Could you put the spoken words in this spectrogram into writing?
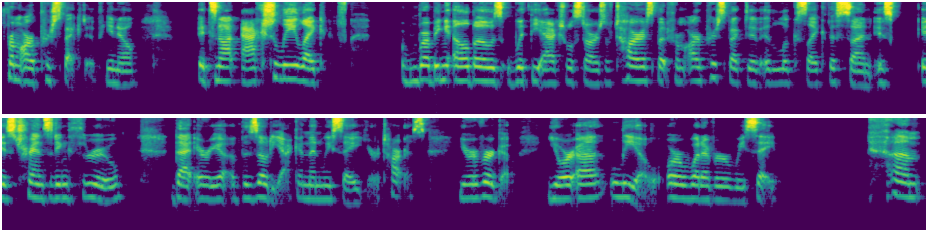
from our perspective, you know. It's not actually like rubbing elbows with the actual stars of Taurus, but from our perspective, it looks like the sun is is transiting through that area of the zodiac. And then we say, you're a Taurus, you're a Virgo, you're a Leo, or whatever we say. Um,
